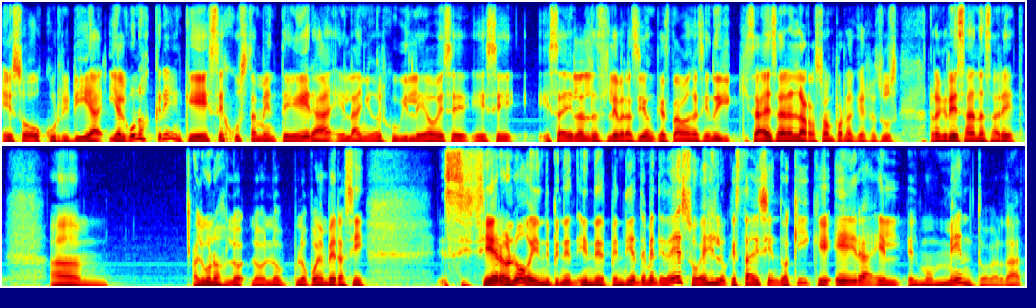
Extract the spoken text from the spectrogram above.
Eso ocurriría y algunos creen que ese justamente era el año del jubileo, ese, ese, esa era la celebración que estaban haciendo y quizá esa era la razón por la que Jesús regresa a Nazaret. algunos lo, pueden ver así. Si, era o no, independientemente de eso, es lo que está diciendo aquí, que era el, el momento, ¿verdad?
